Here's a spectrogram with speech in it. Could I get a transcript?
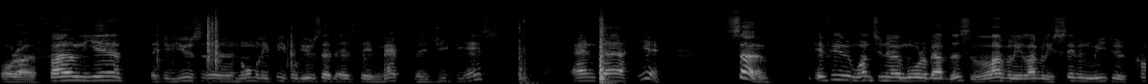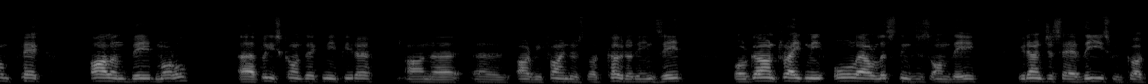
or a phone here that you use uh, normally people use that as their map their GPS and uh, yeah. So if you want to know more about this lovely lovely 7 meter compact island bed model uh, please contact me Peter on uh, uh, rvfinders.co.nz or go and Trade Me. All our listings is on there we don't just have these we've got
